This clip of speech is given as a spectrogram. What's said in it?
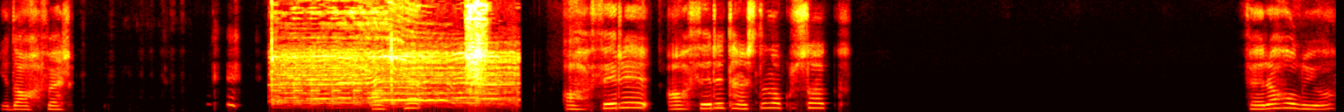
Ya da ahfer. Ahfer. Ahferi, ahferi tersten okusak. Ferah oluyor.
